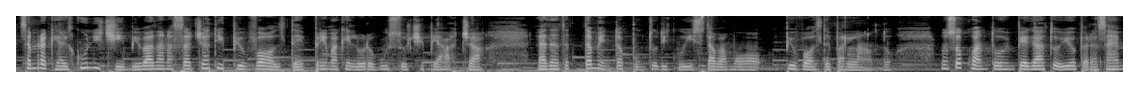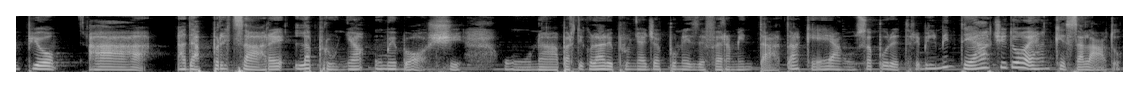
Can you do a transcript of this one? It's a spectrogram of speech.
Sembra che alcuni cibi vadano assaggiati più volte prima che il loro gusto ci piaccia, l'adattamento appunto di cui stavamo più volte parlando. Non so quanto ho impiegato io per esempio a ad apprezzare la prugna umeboshi, una particolare prugna giapponese fermentata che ha un sapore terribilmente acido e anche salato,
